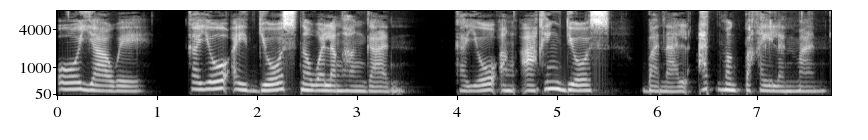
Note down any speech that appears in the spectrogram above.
O Yahweh, kayo ay Diyos na walang hanggan. Kayo ang aking Diyos, banal at magpakailanman.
